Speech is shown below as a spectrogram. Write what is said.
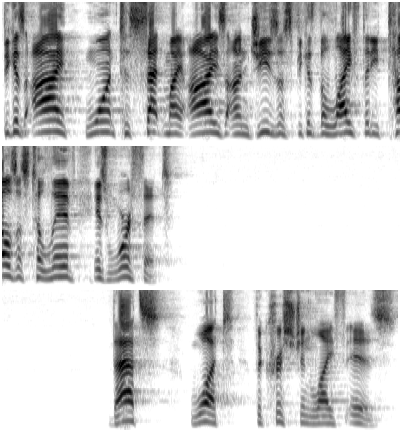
Because I want to set my eyes on Jesus because the life that He tells us to live is worth it. That's what the Christian life is.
